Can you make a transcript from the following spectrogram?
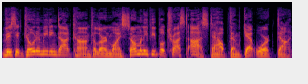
Visit gotomeeting.com to learn why so many people trust us to help them get work done.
